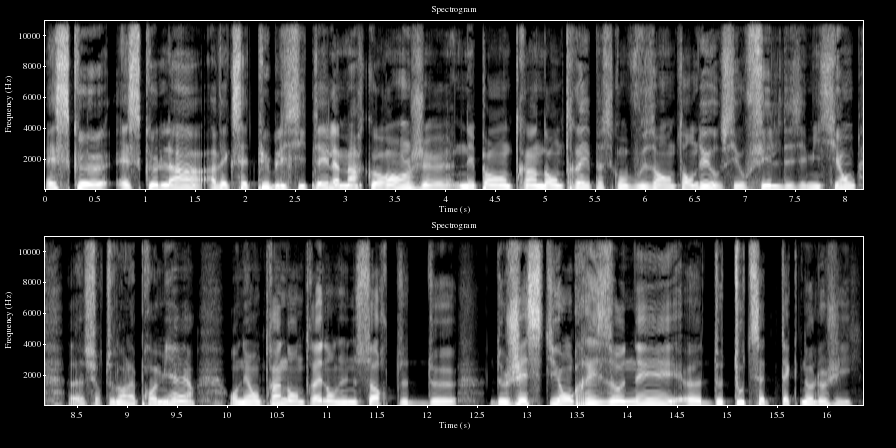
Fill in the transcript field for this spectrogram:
Est-ce que, est que là, avec cette publicité, la marque Orange euh, n'est pas en train d'entrer, parce qu'on vous a entendu aussi au fil des émissions, euh, surtout dans la première, on est en train d'entrer dans une sorte de, de gestion raisonnée euh, de toute cette technologie.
